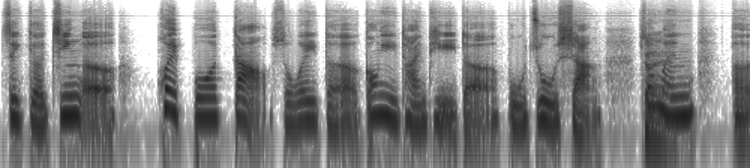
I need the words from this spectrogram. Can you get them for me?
这个金额。会拨到所谓的公益团体的补助上。所以我们呃，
